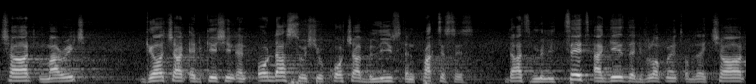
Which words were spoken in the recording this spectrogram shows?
child marriage, girl-child education, and other socio-cultural beliefs and practices that militate against the development of the child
